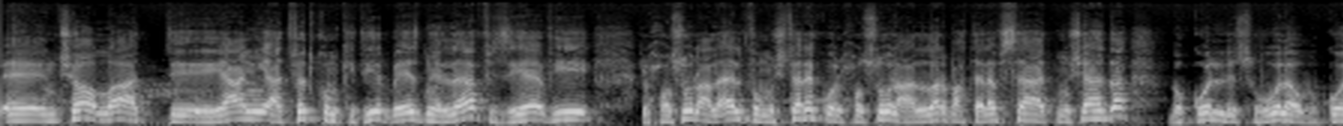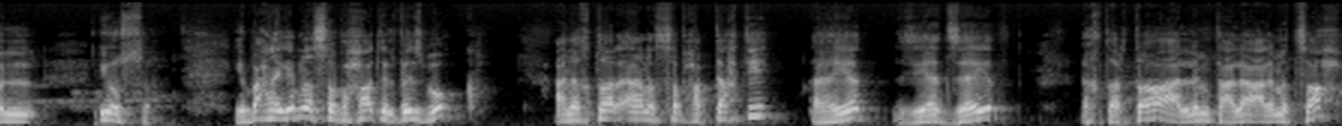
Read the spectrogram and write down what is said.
آه، إن شاء الله يعني هتفيدكم كتير بإذن الله في زياده في الحصول على 1000 مشترك والحصول على ال 4000 ساعة مشاهدة بكل سهولة وبكل يسر. يبقى إحنا جبنا صفحات الفيسبوك. هنختار أنا الصفحة بتاعتي أهيت زياد زايد. اخترتها علمت عليها علامة صح.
